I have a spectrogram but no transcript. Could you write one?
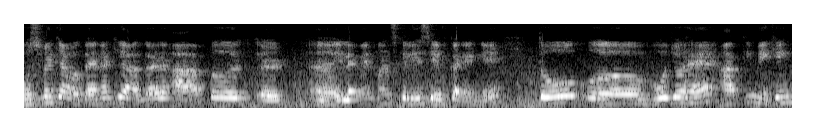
उसमें क्या होता है ना कि अगर आप इलेवन मंथ्स के लिए सेव करेंगे तो वो जो है आपकी मेकिंग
